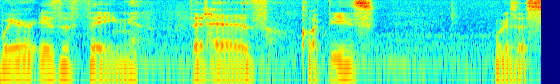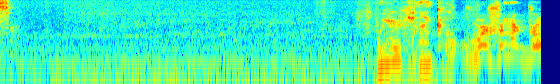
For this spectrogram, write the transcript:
Where is the thing that has collect these? What is this? Where can I go? Where can I go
